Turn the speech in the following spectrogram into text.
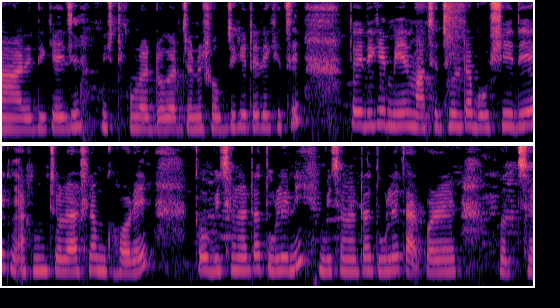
আর এদিকে এই যে মিষ্টি কুমড়োর ডোগার জন্য সবজি কেটে রেখেছি। তো এদিকে মেয়ের মাছের ঝোলটা বসিয়ে দিয়ে এখন চলে আসলাম ঘরে। তো বিছানাটা তুলে নিই। বিছানাটা তুলে তারপরে হচ্ছে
